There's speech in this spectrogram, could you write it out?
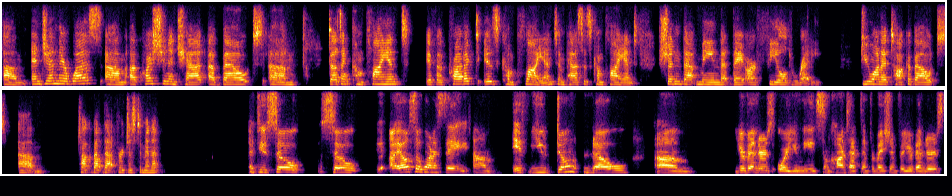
um, and jen there was um, a question in chat about um, doesn't compliant if a product is compliant and passes compliant shouldn't that mean that they are field ready do you want to talk about um, talk about that for just a minute? I do. So, so I also want to say, um, if you don't know um, your vendors or you need some contact information for your vendors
